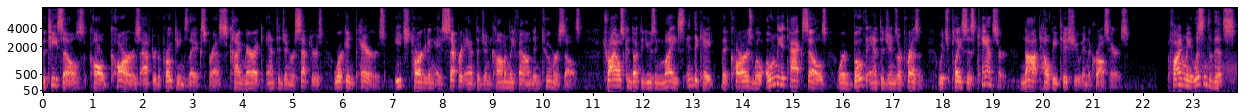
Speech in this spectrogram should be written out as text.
The T cells, called CARs after the proteins they express, chimeric antigen receptors, work in pairs, each targeting a separate antigen commonly found in tumor cells. Trials conducted using mice indicate that CARs will only attack cells where both antigens are present, which places cancer, not healthy tissue, in the crosshairs. Finally, listen to this.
